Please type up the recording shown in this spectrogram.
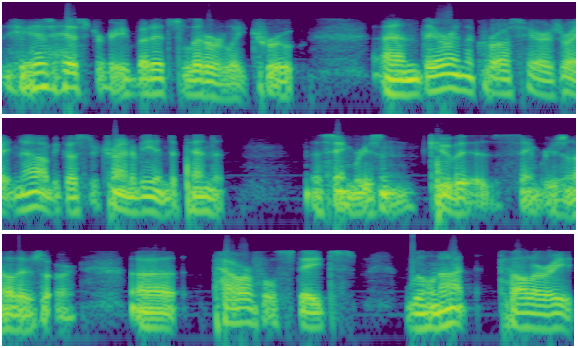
history, but it's literally true. And they're in the crosshairs right now because they're trying to be independent. The same reason Cuba is, the same reason others are. Uh, powerful states will not tolerate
